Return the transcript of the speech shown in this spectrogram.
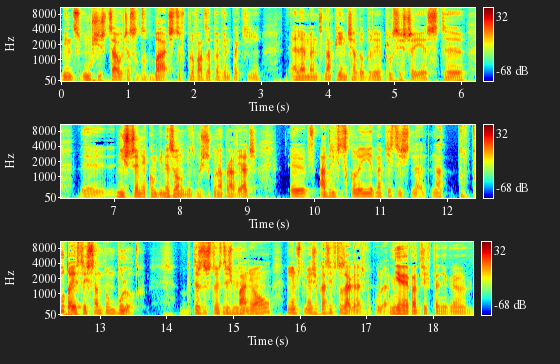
więc musisz cały czas o to dbać, co wprowadza pewien taki element napięcia do gry, plus jeszcze jest niszczenie kombinezonu, więc musisz go naprawiać. Y, w Adrift z kolei jednak jesteś, na, na, tutaj jesteś Sandrą Bullock. Też zresztą jesteś -hmm. panią. Nie wiem, czy ty miałeś okazję w to zagrać w ogóle. Nie, w Adrifta nie grałem.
